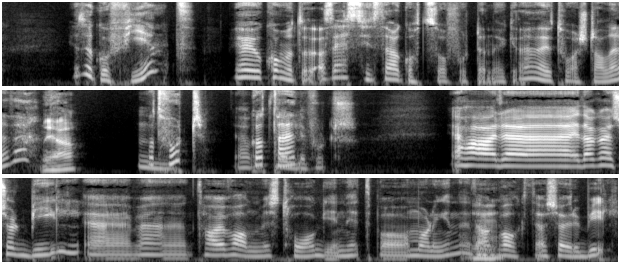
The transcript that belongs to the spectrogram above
Ja, det går fint. Vi har jo kommet, altså jeg syns det har gått så fort denne uken. Det er jo torsdag allerede. Ja, Gått fort. Ja, Gått veldig fort. Jeg har, uh, I dag har jeg kjørt bil. Jeg tar jo vanligvis tog inn hit på morgenen. I dag valgte jeg å kjøre bil.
